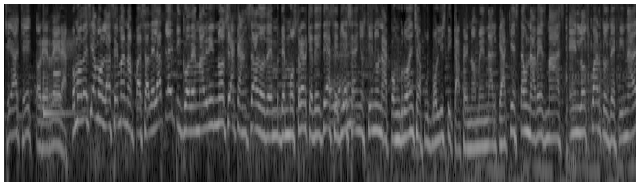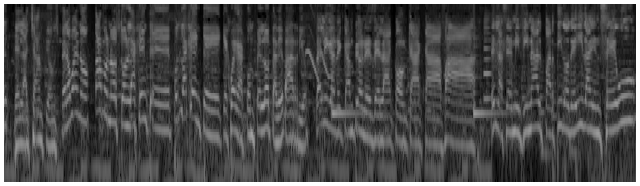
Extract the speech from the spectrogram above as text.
HH Héctor Herrera. Como decíamos la semana pasada, el Atlético de Madrid no se ha cansado de demostrar que desde hace 10 años tiene una congruencia futbolística fenomenal. Y aquí está una vez más en los cuartos de final de la Champions. Pero bueno, vámonos con la gente, pues la gente que juega con pelota de barrio. La Liga de Campeones de la CONCACAFA. En la semifinal, partido de ida en CEU.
